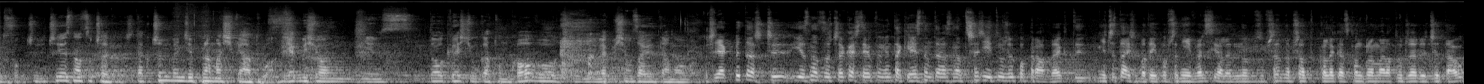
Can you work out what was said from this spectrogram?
utwór, czyli czy jest na co czekać, tak? Czym będzie plama światła? Jakbyś ją nie wiem, z- dookreślił gatunkowo, czy jakbyś ją zareklamował? Znaczy jak pytasz, czy jest na co czekać, to ja powiem tak, ja jestem teraz na trzeciej turze poprawek. Ty nie czytałeś chyba tej poprzedniej wersji, ale no, na przykład- kolega z konglomeratu Jerry czytał,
